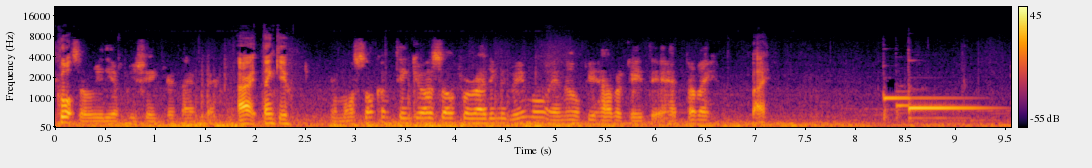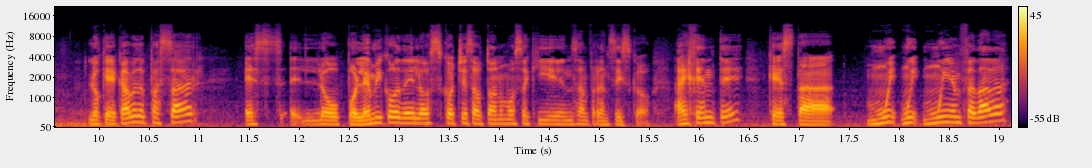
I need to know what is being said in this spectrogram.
Cool. So really appreciate your time there. All right, thank you. You're most welcome. Thank you also for riding with Waymo and hope you have a great day ahead. Bye bye. Bye. Lo que acaba de pasar es eh, lo polémico de los coches autónomos aquí en San Francisco. Hay gente que está muy, muy, muy enfadada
